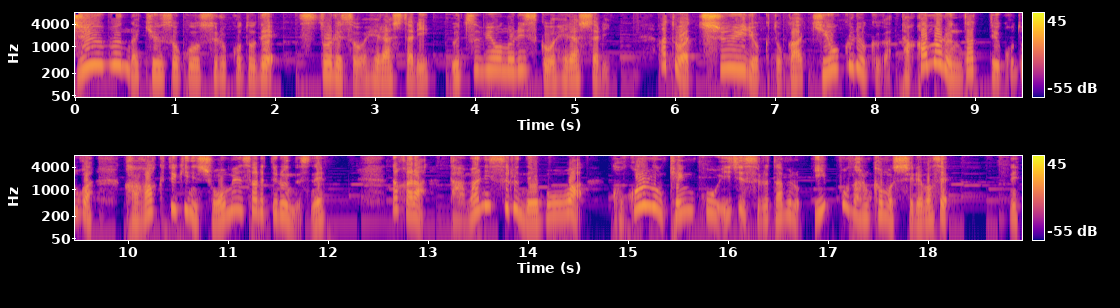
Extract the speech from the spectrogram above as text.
十分な休息をすることでストレスを減らしたり、うつ病のリスクを減らしたり、あとは注意力とか記憶力が高まるんだっていうことが科学的に証明されてるんですね。だから、たまにする寝坊は心の健康を維持するための一歩なのかもしれません。ね、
